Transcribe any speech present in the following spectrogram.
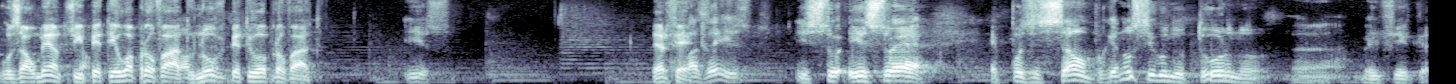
Os aumentos, então, IPTU aprovado, novo IPTU aprovado. Isso. Perfeito. Fazer isso. Isso, isso é, é posição, porque no segundo turno, uh, Benfica,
